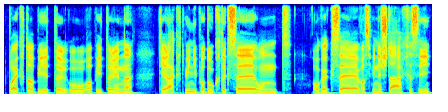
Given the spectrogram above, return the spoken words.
die Projektanbieter und Anbieterinnen direkt meine Produkte sehen und auch sehen, was meine Stärken sind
